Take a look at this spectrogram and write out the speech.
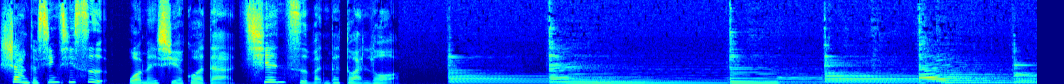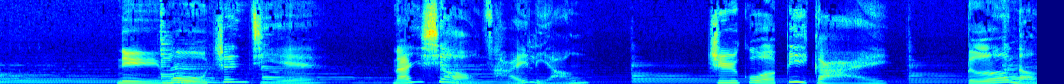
上个星期四我们学过的《千字文》的段落。女慕贞洁，男效才良。知过必改，得能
